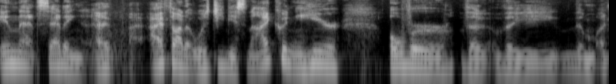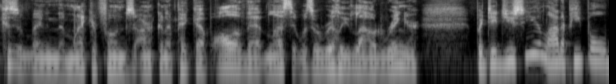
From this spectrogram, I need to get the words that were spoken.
in that setting, I I thought it was genius, and I couldn't hear over the the the because I mean the microphones aren't going to pick up all of that unless it was a really loud ringer. But did you see a lot of people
